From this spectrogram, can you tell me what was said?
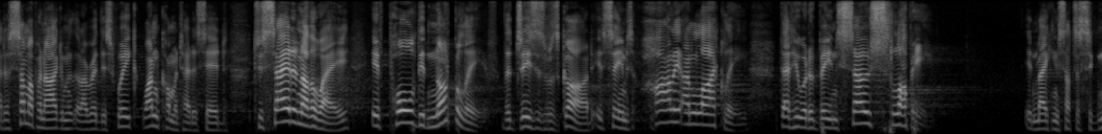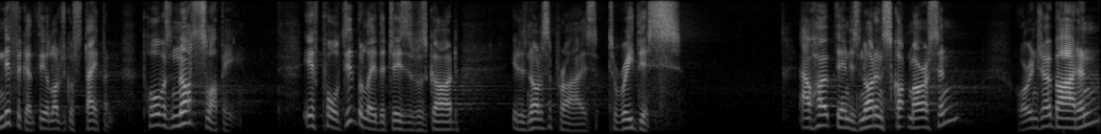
And to sum up an argument that I read this week, one commentator said, To say it another way, if Paul did not believe that Jesus was God, it seems highly unlikely that he would have been so sloppy in making such a significant theological statement. Paul was not sloppy. If Paul did believe that Jesus was God, it is not a surprise to read this. Our hope then is not in Scott Morrison or in Joe Biden.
